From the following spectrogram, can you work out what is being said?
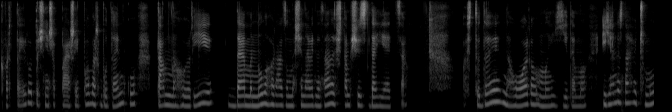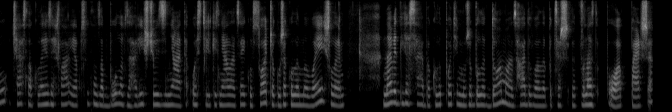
квартиру, точніше, перший поверх будинку, там на горі, де минулого разу ми ще навіть не знали, що там щось здається. Ось туди, нагору, ми їдемо. І я не знаю, чому, чесно, коли я зайшла, я абсолютно забула взагалі щось зняти. Ось тільки зняла цей кусочок, вже коли ми вийшли. Навіть для себе, коли потім вже були вдома, згадували, бо це ж в нас по-перше,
